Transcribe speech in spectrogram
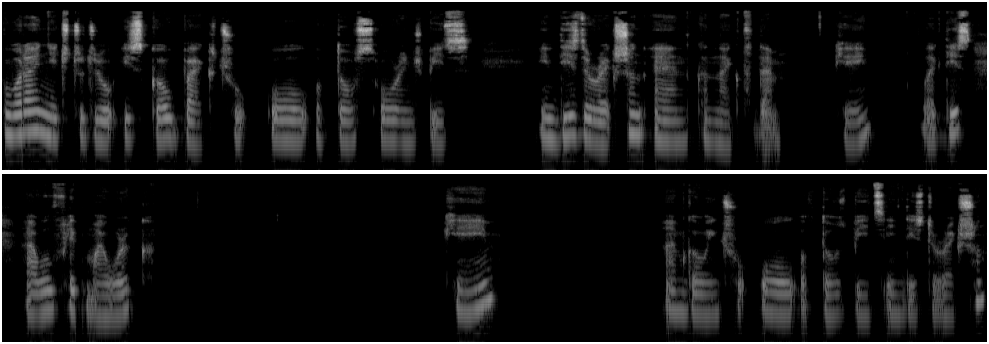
what I need to do is go back through all of those orange beads in this direction and connect them. Okay like this I will flip my work. Okay I'm going through all of those beads in this direction.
